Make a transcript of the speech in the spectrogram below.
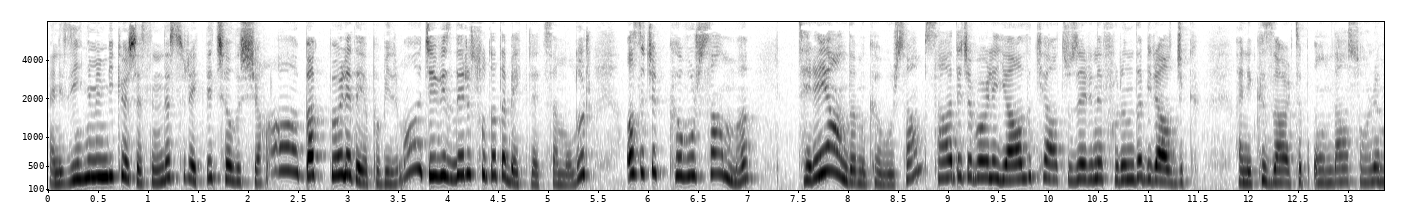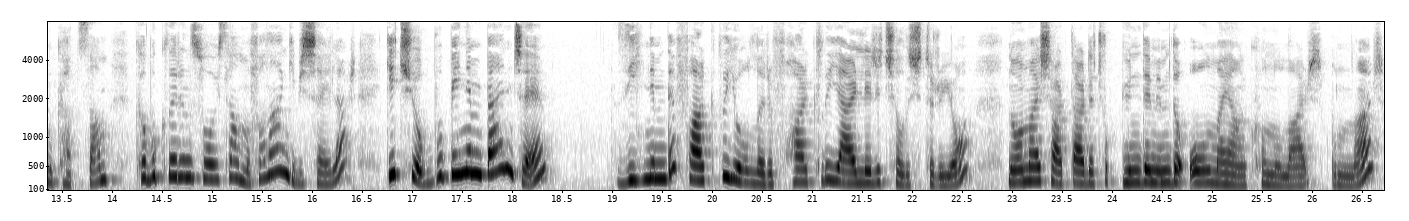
Hani zihnimin bir köşesinde sürekli çalışıyor. Aa bak böyle de yapabilirim. Aa cevizleri suda da bekletsem olur. Azıcık kavursam mı? Tereyağında mı kavursam? Sadece böyle yağlı kağıt üzerine fırında birazcık hani kızartıp ondan sonra mı katsam? Kabuklarını soysam mı falan gibi şeyler geçiyor. Bu benim bence zihnimde farklı yolları, farklı yerleri çalıştırıyor. Normal şartlarda çok gündemimde olmayan konular bunlar.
